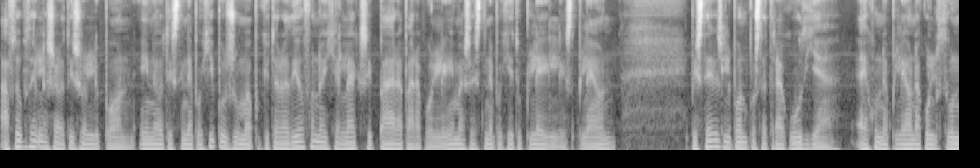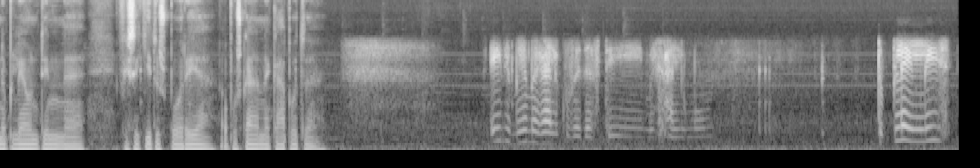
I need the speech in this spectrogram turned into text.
Αυτό που θέλω να σε ρωτήσω λοιπόν είναι ότι στην εποχή που ζούμε, που και το ραδιόφωνο έχει αλλάξει πάρα πάρα πολύ, είμαστε στην εποχή του playlist πλέον, Πιστεύεις λοιπόν πως τα τραγούδια έχουν πλέον, ακολουθούν πλέον την ε, φυσική τους πορεία όπως κάνανε κάποτε; Είναι μια μεγάλη κουβέντα αυτή, Μιχάλη μου. Το playlist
